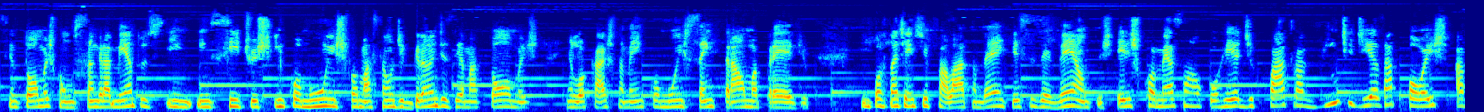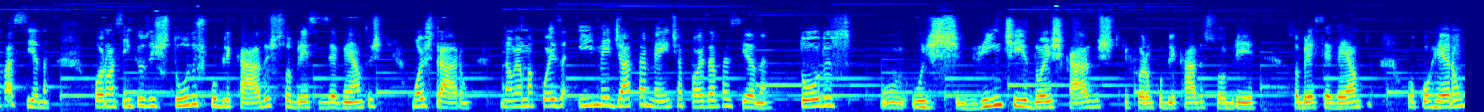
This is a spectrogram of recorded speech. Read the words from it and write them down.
sintomas como sangramentos em, em sítios incomuns, formação de grandes hematomas em locais também incomuns sem trauma prévio. Importante a gente falar também que esses eventos, eles começam a ocorrer de 4 a 20 dias após a vacina. Foram assim que os estudos publicados sobre esses eventos mostraram. Não é uma coisa imediatamente após a vacina. Todos os 22 casos que foram publicados sobre, sobre esse evento ocorreram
